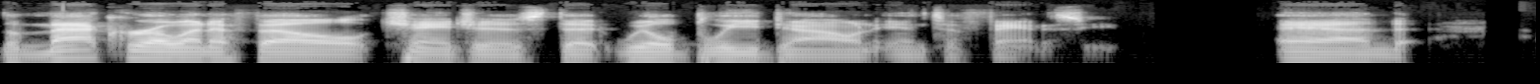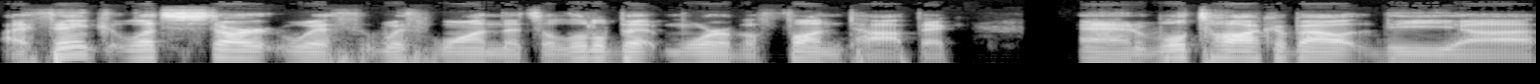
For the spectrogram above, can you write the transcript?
the macro NFL changes that will bleed down into fantasy. And I think let's start with with one that's a little bit more of a fun topic, and we'll talk about the uh,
